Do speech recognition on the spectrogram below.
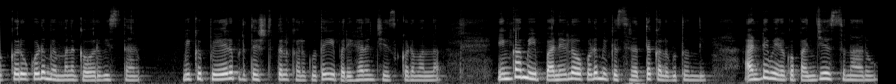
ఒక్కరూ కూడా మిమ్మల్ని గౌరవిస్తారు. మీకు పేరు ప్రతిష్టతలు కలుగుతాయి ఈ పరిహారం చేసుకోవడం వల్ల. ఇంకా మీ పనిలో కూడా మీకు శ్రద్ధ కలుగుతుంది. అంటే మీరు ఒక పని చేస్తున్నారు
